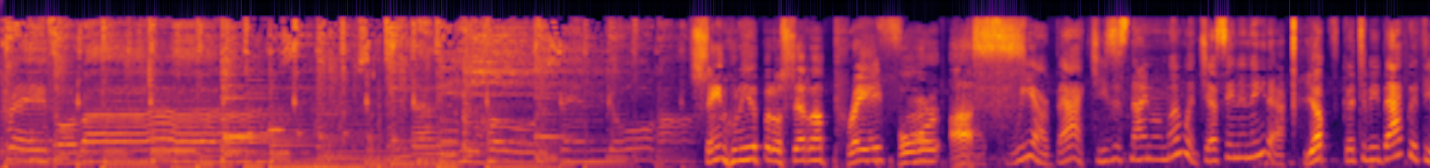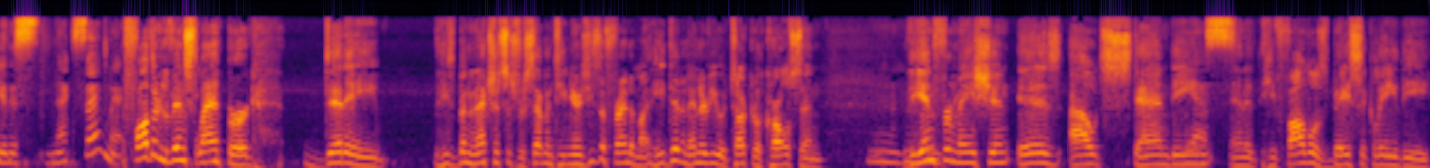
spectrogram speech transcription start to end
pray for us. So tenderly you hold us in your arms. Saint Junipero Serra, pray, for us. We are back. Jesus 911 with Jesse and Anita. Yep. It's good to be back with you this next segment. Father Vince Lampberg did a. He's been an exorcist for 17 years. He's a friend of mine. He did an interview with Tucker Carlson. Mm-hmm. The information is outstanding, Yes. and it, he follows basically the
